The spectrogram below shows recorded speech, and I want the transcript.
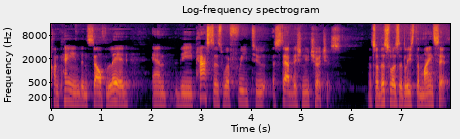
contained and self led, and the pastors were free to establish new churches. And so this was at least the mindset.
